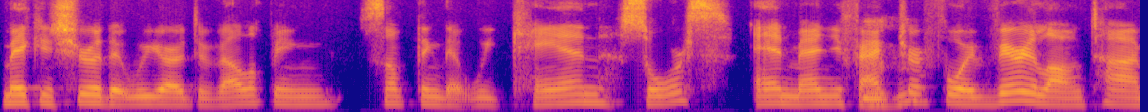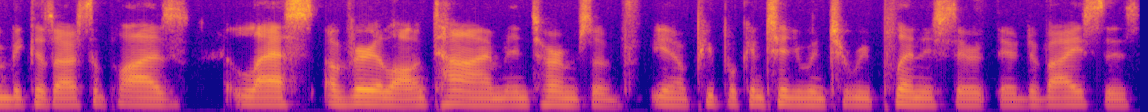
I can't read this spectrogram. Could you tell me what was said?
making sure that we are developing something that we can source and manufacture for a very long time because our supplies last a very long time in terms of you know people continuing to replenish their their devices.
